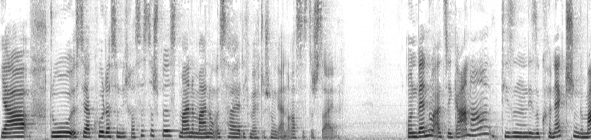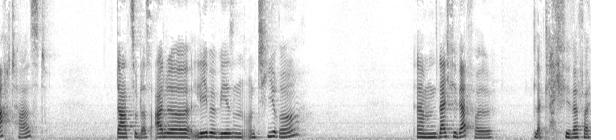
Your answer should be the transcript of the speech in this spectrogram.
ja, du ist ja cool, dass du nicht rassistisch bist. Meine Meinung ist halt, ich möchte schon gerne rassistisch sein. Und wenn du als Veganer diesen, diese Connection gemacht hast dazu, dass alle Lebewesen und Tiere ähm, gleich viel wertvoll, gleich viel wertvoll,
